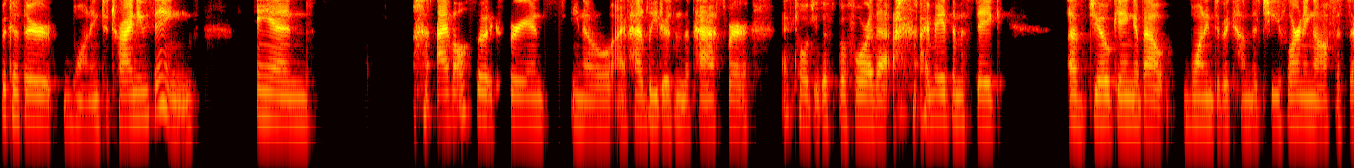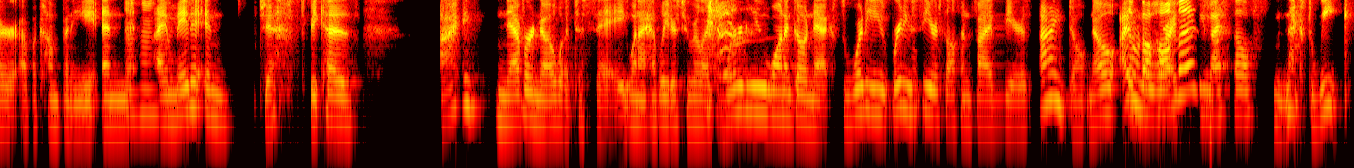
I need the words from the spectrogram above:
because they're wanting to try new things. And I've also experienced, you know, I've had leaders in the past where I've told you this before that I made the mistake of joking about wanting to become the chief learning officer of a company. And mm-hmm. I made it in just because I never know what to say when I have leaders who are like, "Where do you want to go next? Where do you where do you see yourself in five years?" I don't know. I don't Bahamas? know where I see myself next week.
